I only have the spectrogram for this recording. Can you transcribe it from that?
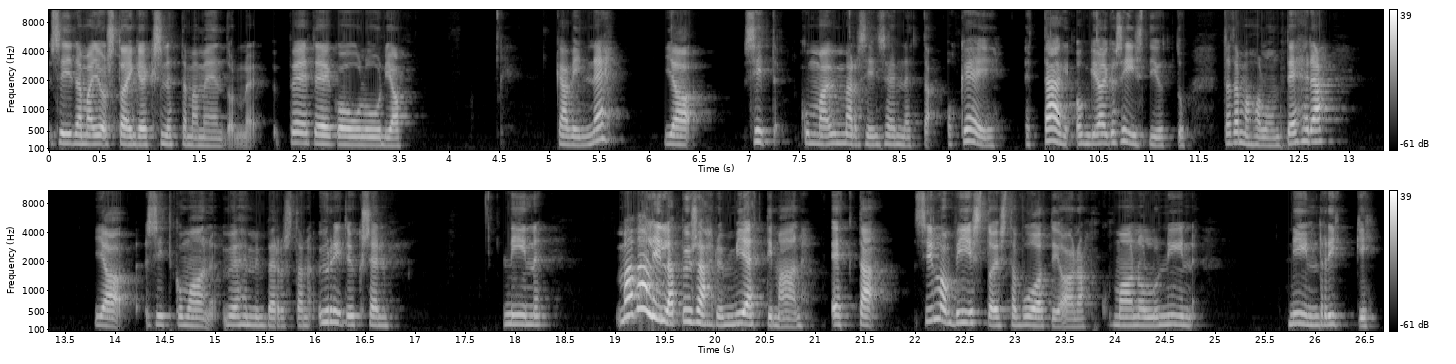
siitä mä jostain keksin, että mä menen tonne PT-kouluun ja kävin ne. Ja sitten kun mä ymmärsin sen, että okei, että tää onkin aika siisti juttu, tätä mä haluan tehdä. Ja sitten kun mä oon myöhemmin perustanut yrityksen, niin mä välillä pysähdyn miettimään, että silloin 15-vuotiaana, kun mä oon ollut niin, niin rikki,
